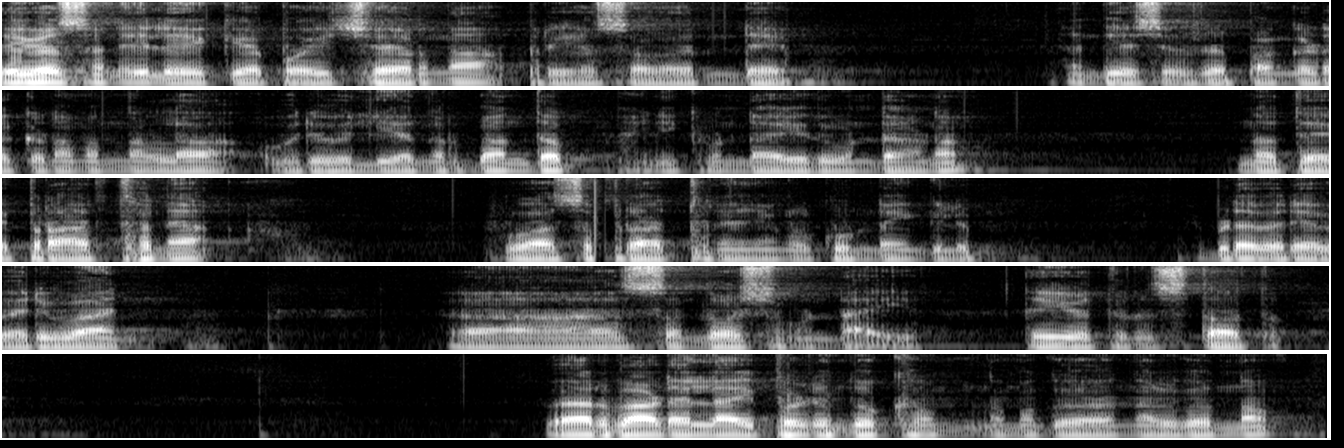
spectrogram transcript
ദൈവസന്നിധിയിലേക്ക് പോയി ചേർന്ന പ്രിയ സഹോദരന്റെ അന്ത്യശുശ്രൂഷ പങ്കെടുക്കണമെന്നുള്ള ഒരു വലിയ നിർബന്ധം എനിക്കുണ്ടായതുകൊണ്ടാണ് ഇന്നത്തെ പ്രാർത്ഥന ഉപവാസ പ്രാർത്ഥന ഞങ്ങൾക്കുണ്ടെങ്കിലും ഇവിടെ വരെ വരുവാൻ സന്തോഷമുണ്ടായി. ദൈവത്തിന് സ്തോത്രം. വേർപാടെല്ലാം ഇപ്പോഴും ദുഃഖം നമുക്ക് നൽകുന്നു.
